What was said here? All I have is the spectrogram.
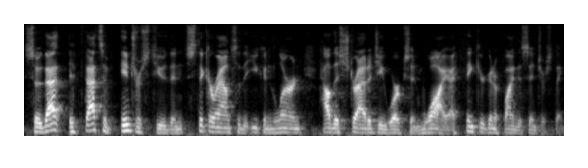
So that if that's of interest to you, then stick around so that you can learn how this strategy works and why. I think you're going to find this interesting.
